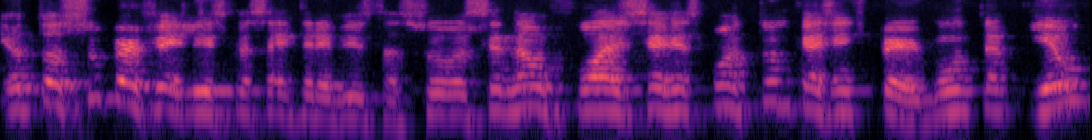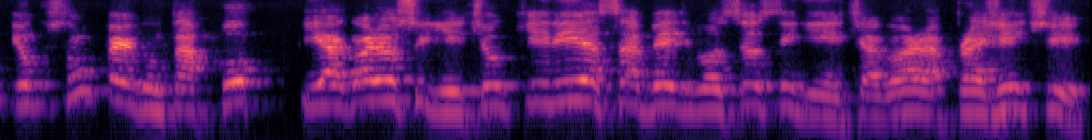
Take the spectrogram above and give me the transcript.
eu estou super feliz com essa entrevista sua. Você não foge, você responde tudo que a gente pergunta. E eu, eu costumo perguntar pouco. E agora é o seguinte: eu queria saber de você o seguinte, agora, para a gente,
